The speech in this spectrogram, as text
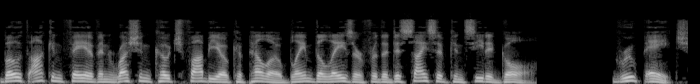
Both Akinfeev and Russian coach Fabio Capello blamed the laser for the decisive conceded goal. Group H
